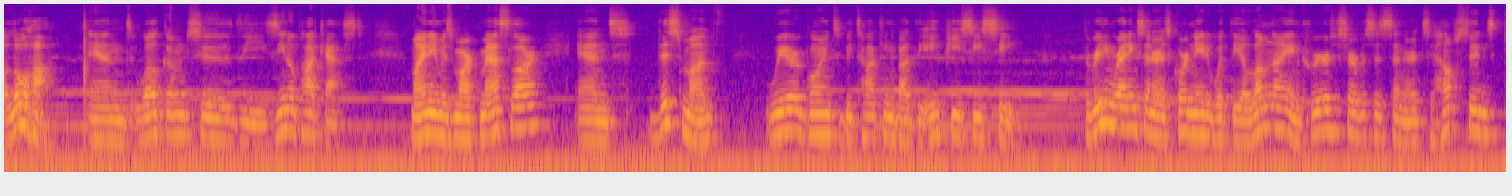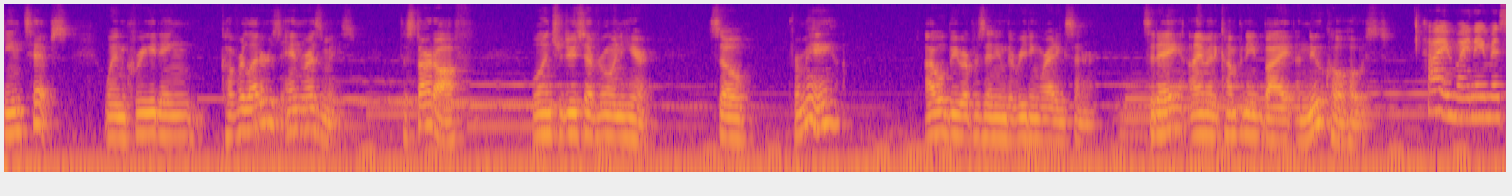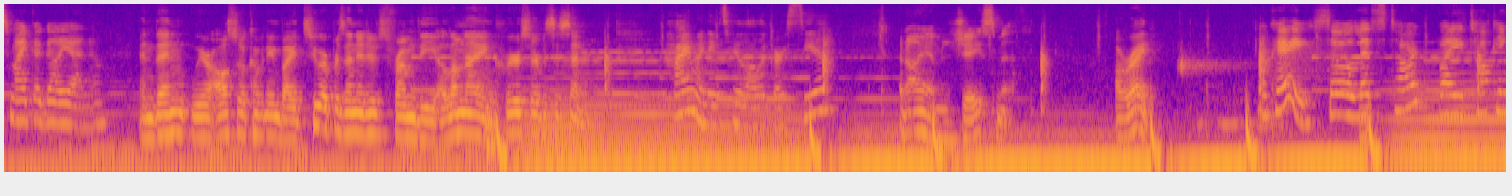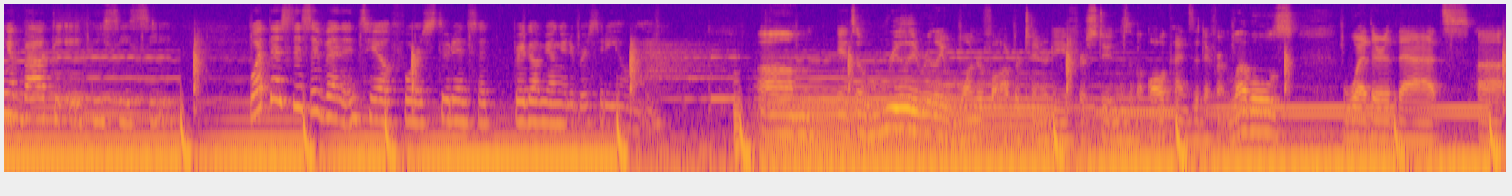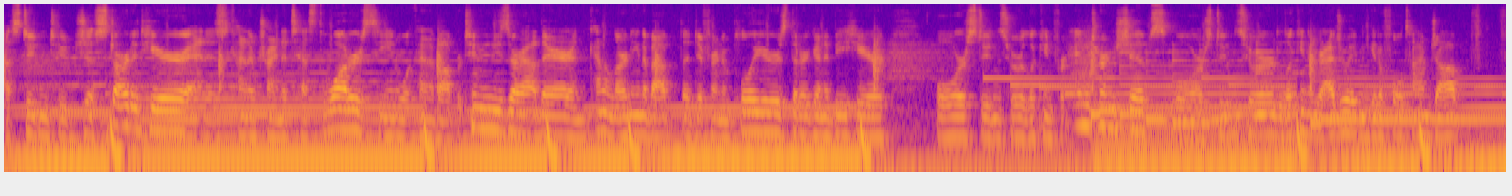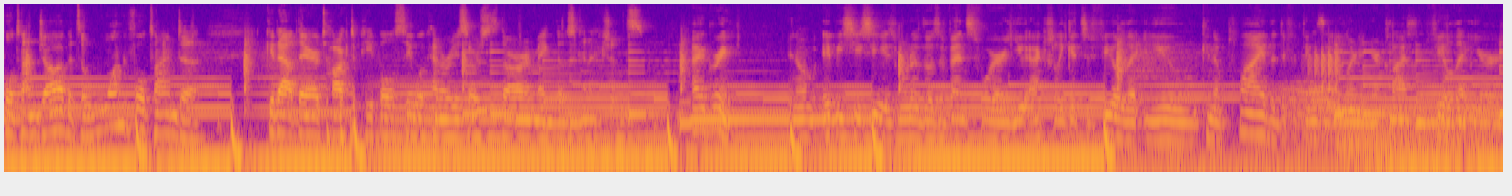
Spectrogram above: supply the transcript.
Aloha and welcome to the Xeno Podcast. My name is Mark Maslar, and this month we are going to be talking about the APCC. The Reading Writing Center is coordinated with the Alumni and Career Services Center to help students gain tips when creating cover letters and resumes. To start off, we'll introduce everyone here. So, for me, I will be representing the Reading Writing Center. Today, I am accompanied by a new co host, Hi, my name is Micah Galliano. and then we are also accompanied by two representatives from the Alumni and Career Services Center. Hi, my name is Halala Garcia. And I am Jay Smith. All right, Okay, so let's start by talking about the APCC. What does this event entail for students at Brigham Young University, Hawaii? Um, it's a really, really wonderful opportunity for students of all kinds of different levels, whether that's uh, a student who just started here and is kind of trying to test the waters, seeing what kind of opportunities are out there, and kind of learning about the different employers that are going to be here, or students who are looking for internships, or students who are looking to graduate and get a full time job. Full time job. It's a wonderful time to get out there, talk to people, see what kind of resources there are, and make those connections. I agree. APCC is one of those events where you actually get to feel that you can apply the different things that you learn in your class and feel that you're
